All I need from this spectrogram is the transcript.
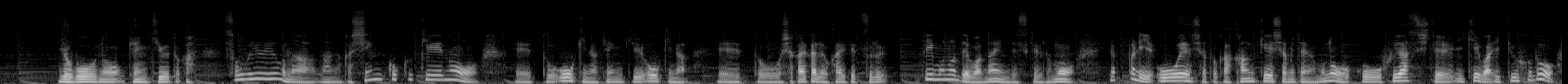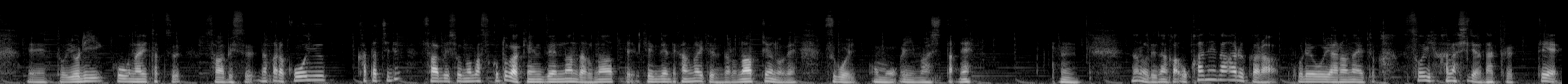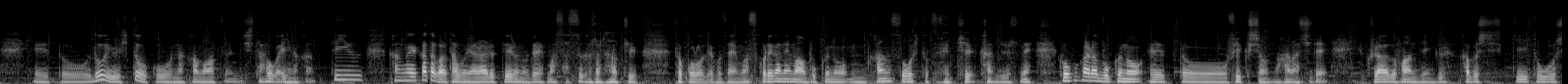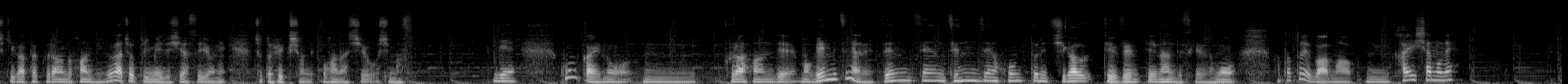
予防の研究とかそういうような,、まあ、なんか深刻系の、えーと、大きな研究大きな、えーと社会課題を解決するっていうものではないんですけれどもやっぱり応援者とか関係者みたいなものをこう増やしていけばいくほど、えーと、よりこう成り立つサービスだからこういう形でサービスを伸ばすことが健全なんだろうなって健全で考えてるんだろうなっていうので、ね、すごい思いましたね。うん、なのでなんかお金があるからこれをやらないとか そういう話ではなくって、えーと、どういう人をこう仲間集めにした方がいいのかっていう考え方から多分やられているのでまあさすがだなというところでございます。これがねまあ僕の、うん、感想一つ目っていう感じですね。ここから僕の、えーと、フィクションの話でクラウドファンディング株式投資型クラウドファンディングがちょっとイメージしやすいようにちょっとフィクションでお話をします。で今回のうんクラファンで、まあ、厳密にはね全然全然本当に違うっていう前提なんですけれども、まあ、例えば、まあうん、会社のね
